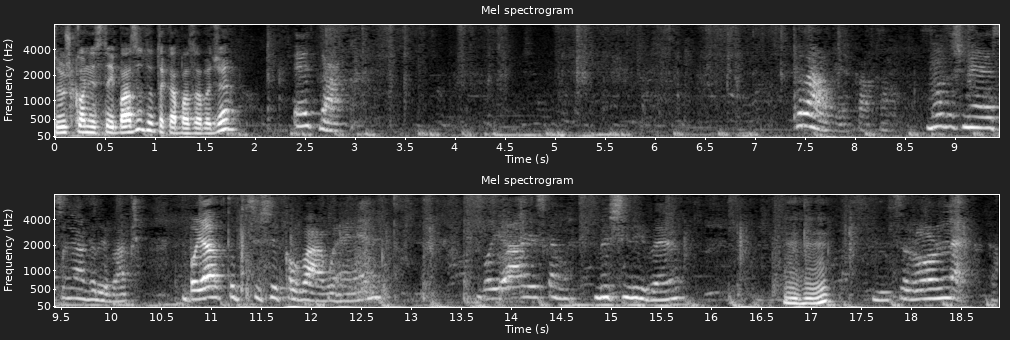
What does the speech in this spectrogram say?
To już koniec tej bazy? To taka baza będzie? I tak. Prawie. Możesz mnie jeszcze nagrywać. Bo ja tu przyszykowałem. Bo ja jestem myśliwym Mhm. z rolneka.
